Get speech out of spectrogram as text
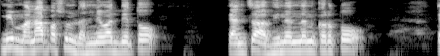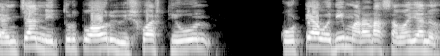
मी मनापासून धन्यवाद देतो. त्यांचं अभिनंदन करतो. त्यांच्या नेतृत्वावर विश्वास ठेवून कोट्यावधी मराठा समाजानं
